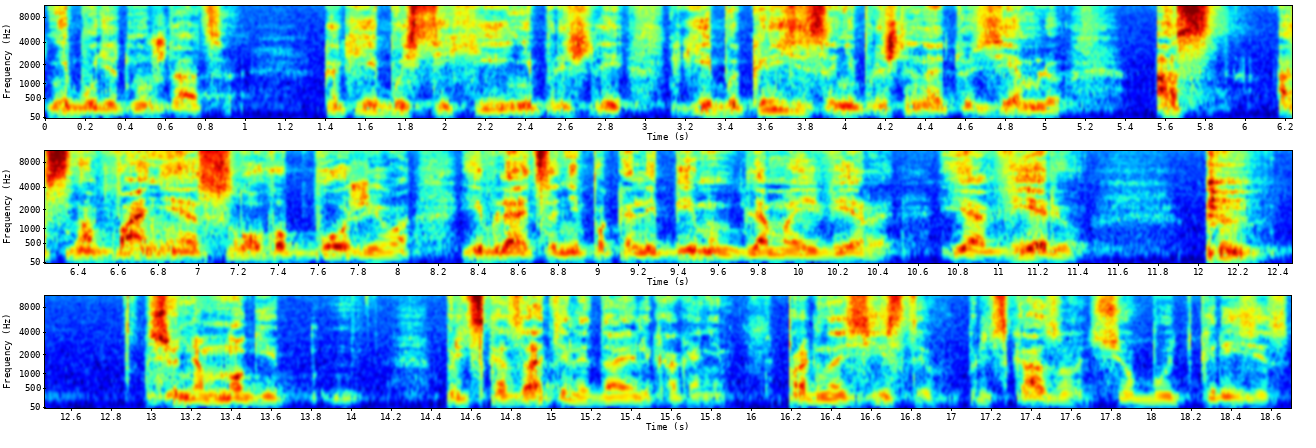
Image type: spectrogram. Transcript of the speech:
не будет нуждаться. Какие бы стихии ни пришли, какие бы кризисы ни пришли на эту землю, основание Слова Божьего является непоколебимым для моей веры. Я верю. Сегодня многие предсказатели, да, или как они, прогнозисты предсказывают, все будет кризис.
